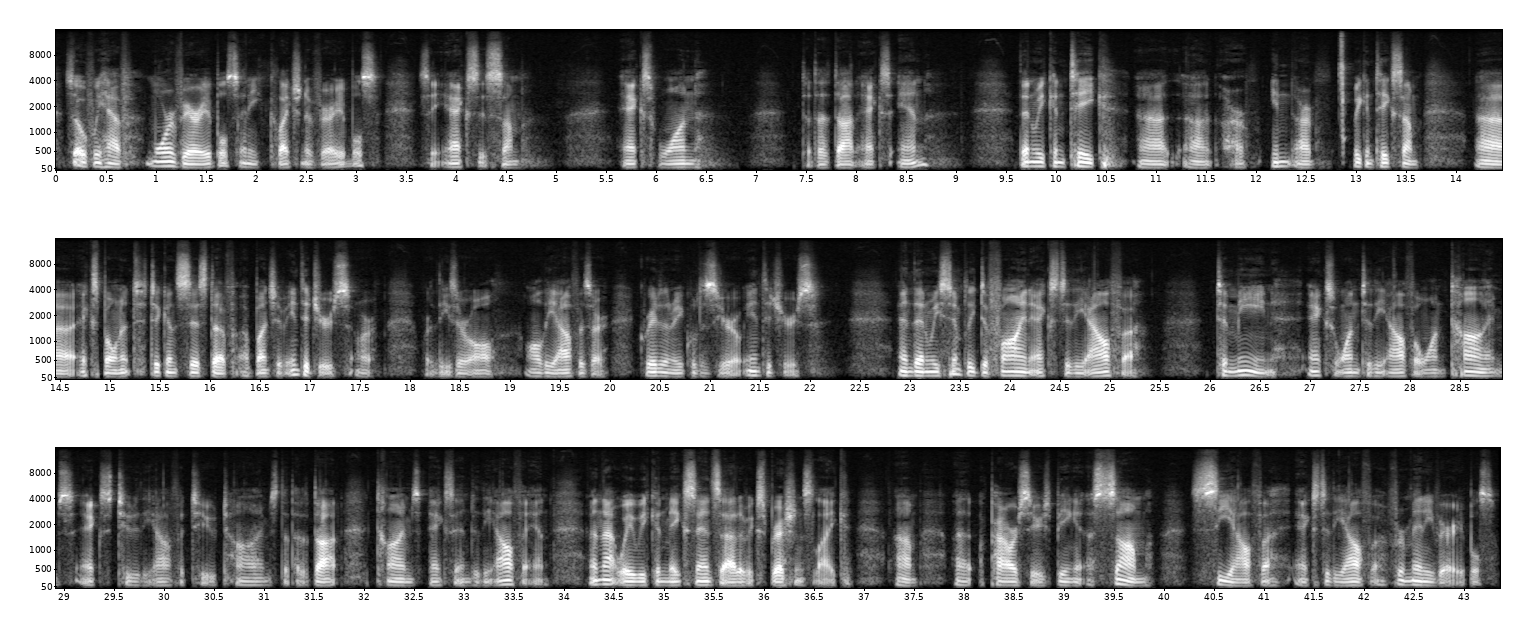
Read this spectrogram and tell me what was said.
So if we have more variables, any collection of variables, say x is some x1 dot, dot, dot xn, then we can take uh, uh, our in our we can take some uh, exponent to consist of a bunch of integers, or where these are all all the alphas are greater than or equal to zero integers, and then we simply define x to the alpha to mean x1 to the alpha 1 times x2 to the alpha 2 times dot, dot, dot times xn to the alpha n. And that way we can make sense out of expressions like um, a, a, power series being a sum c alpha x to the alpha for many variables.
